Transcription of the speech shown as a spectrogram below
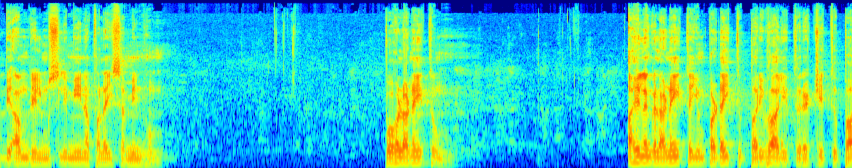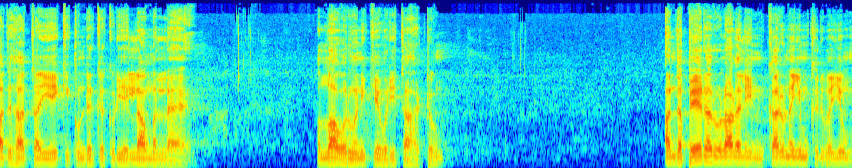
بأمر المسلمين فليس منهم. புகழ் அனைத்தும் அகிலங்கள் அனைத்தையும் படைத்து பரிபாலித்து ரட்சித்து பாதுகாத்து இயக்கிக் கொண்டிருக்கக்கூடிய இல்லாமல்ல அல்லாஹ் ஒருவனுக்கே உரித்தாகட்டும். அந்த பேரருளாளலின் கருணையும் கிருவையும்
